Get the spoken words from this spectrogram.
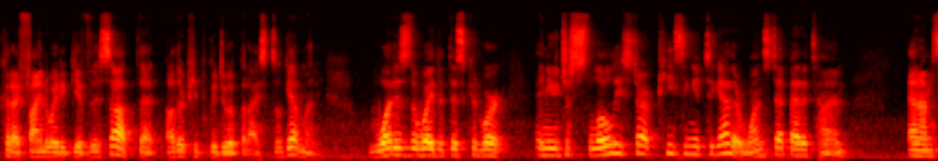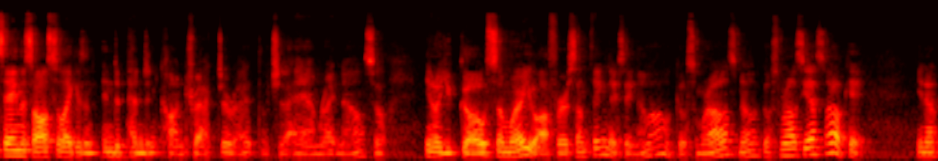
Could I find a way to give this up that other people could do it, but I still get money? What is the way that this could work? And you just slowly start piecing it together, one step at a time. And I'm saying this also like as an independent contractor, right? Which I am right now. So, you know, you go somewhere, you offer something, they say, no, go somewhere else, no, go somewhere else, yes, oh, okay. You know,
